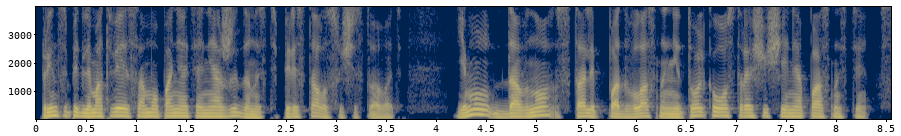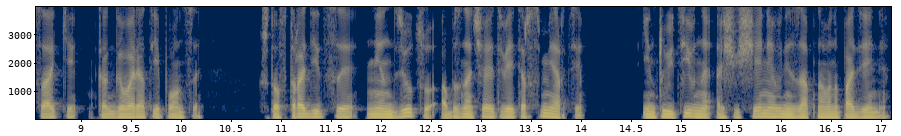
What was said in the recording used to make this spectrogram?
В принципе, для Матвея само понятие неожиданности перестало существовать. Ему давно стали подвластны не только острые ощущения опасности, саки, как говорят японцы, что в традиции ниндзюцу обозначает ветер смерти, интуитивное ощущение внезапного нападения,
